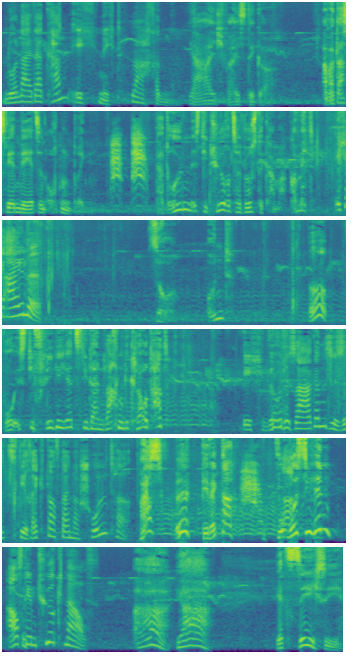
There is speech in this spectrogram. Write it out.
Nur leider kann ich nicht lachen. Ja, ich weiß, Dicker. Aber das werden wir jetzt in Ordnung bringen. Da drüben ist die Türe zur Würstekammer. Komm mit. Ich eile. So, und? Oh, Wo ist die Fliege jetzt, die dein Lachen geklaut hat? Ich würde sagen, sie sitzt direkt auf deiner Schulter. Was? Äh, geh weg da. Wo, wo ist sie hin? Auf dem Türknauf. Ah, ja. Jetzt sehe ich sie.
